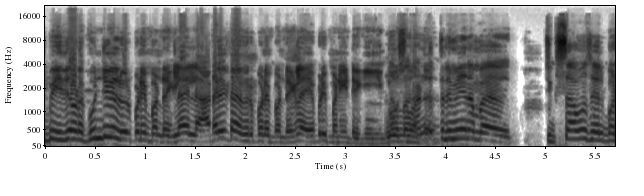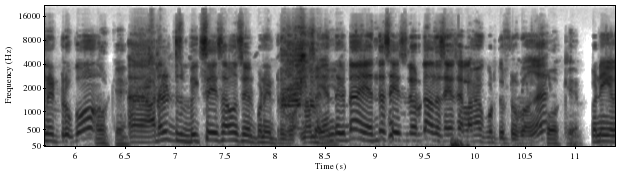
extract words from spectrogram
இப்போ இதோட குஞ்சுகள் விற்பனை பண்றீங்களா? இல்ல அடல்ட்டா விற்பனை பண்றீங்களா? எப்படி பண்ணிட்டு இருக்கீங்க? நம்ம ரெண்டுத்துலயுமே நம்ம சிக்ஸாவும் சேல் பண்ணிட்டு இருக்கோம் அடல்ட் பிக் சைஸாவும் சேல் பண்ணிட்டு இருக்கோம் நம்ம. எந்த கிட்ட எந்த சைஸ்ல இருக்கோ அந்த சைஸ் எல்லாமே கொடுத்துட்டு இருக்கோங்க ஓகே இப்போ நீங்க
